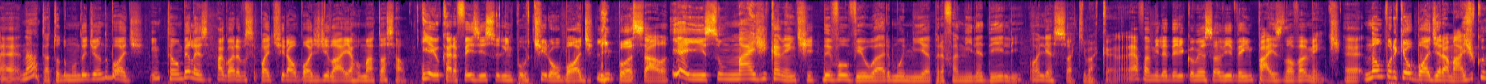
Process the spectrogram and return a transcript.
É, não, tá todo mundo odiando o bode. Então, beleza. Agora você pode tirar o bode de lá e arrumar a tua sala. E aí o cara fez isso, limpou, tirou o bode, limpou a sala. E aí isso magicamente devolveu a harmonia para a família dele. Olha só que bacana, né? A família dele começou a viver em paz novamente. É, não porque o bode era mágico,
